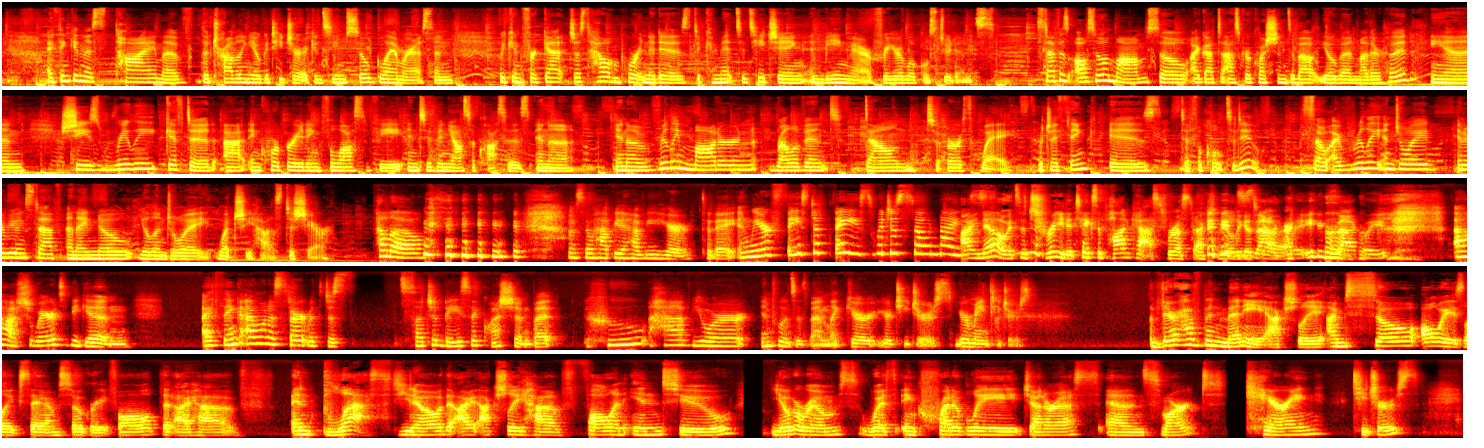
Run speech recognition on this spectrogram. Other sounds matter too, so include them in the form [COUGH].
I think in this time of the traveling yoga teacher, it can seem so glamorous, and we can forget just how important it is to commit to teaching and being there for your local students. Steph is also a mom, so I got to ask her questions about yoga and motherhood, and she's really gifted at incorporating philosophy into vinyasa classes in a in a really modern, relevant, down to earth way, which I think is difficult to do. So I really enjoyed interviewing Steph, and I know you'll enjoy what she has to share. Hello. [LAUGHS] I'm so happy to have you here today. And we are face to face, which is so nice. I know. It's a treat. It takes a podcast for us to actually be able to get exactly, together. [LAUGHS] exactly. Gosh, where to begin? I think I want to start with just such a basic question, but who have your influences been? Like your your teachers, your main teachers? There have been many, actually. I'm so always like say, I'm so grateful that I have and blessed, you know, that I actually have fallen into yoga rooms with incredibly generous and smart, caring teachers.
